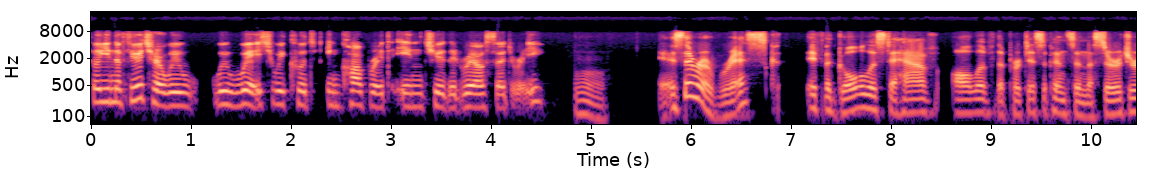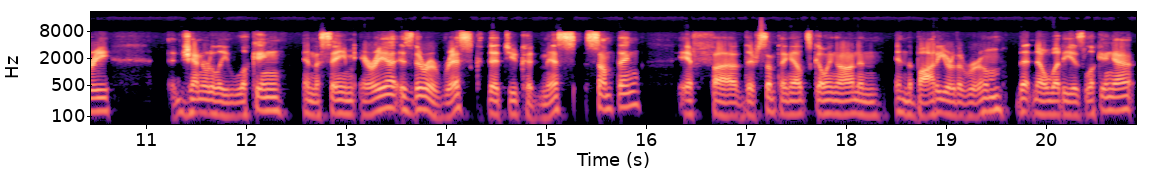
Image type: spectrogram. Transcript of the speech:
so in the future we we wish we could incorporate into the real surgery mm. is there a risk if the goal is to have all of the participants in the surgery generally looking in the same area, is there a risk that you could miss something if uh, there's something else going on in, in the body or the room that nobody is looking at?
